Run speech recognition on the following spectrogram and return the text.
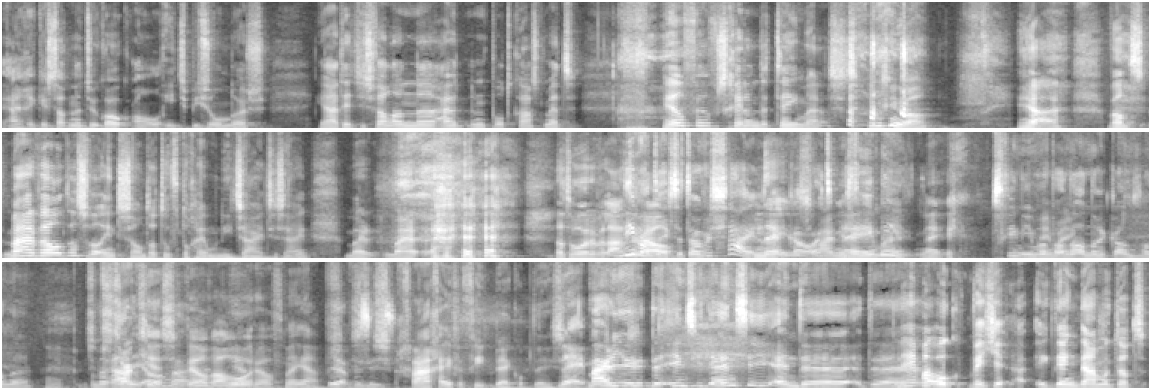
eigenlijk is dat natuurlijk ook al iets bijzonders. Ja, dit is wel een, eh, uit, een podcast met heel veel verschillende thema's. nu al. Ja, want, maar wel, dat is wel interessant. Dat hoeft nog helemaal niet saai te zijn. Maar, maar dat horen we later Niemand heeft het over saai, nee, Rebecca, hoor. waar. Nee, maar, nee. Misschien iemand Nee, aan de andere kant van de... Nee, Van de radio, Strakjes, maar, ik wil wel ja. horen of... Nou ja, precies. Ja, precies. Dus graag even feedback op deze Nee, maar je- de incidentie en de... de Nee, maar ook, weet je, ik denk namelijk dat,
